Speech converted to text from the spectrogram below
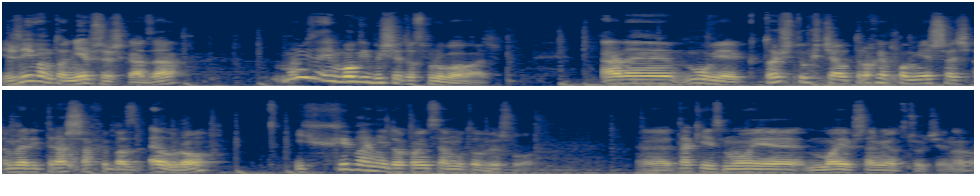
jeżeli wam to nie przeszkadza, moim zdaniem moglibyście to spróbować. Ale mówię, ktoś tu chciał trochę pomieszać Ameritrasza chyba z euro i chyba nie do końca mu to wyszło. E, takie jest moje, moje przynajmniej odczucie. No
